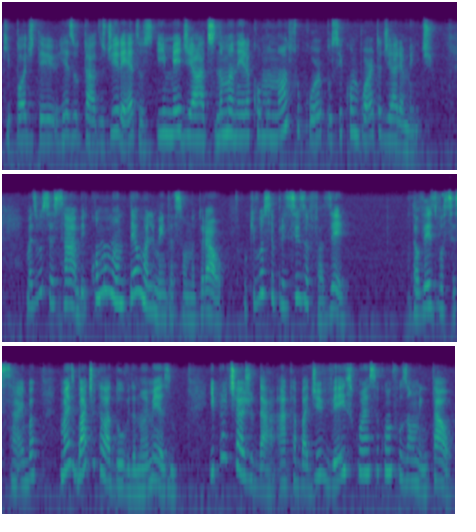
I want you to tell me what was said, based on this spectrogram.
que pode ter resultados diretos e imediatos na maneira como nosso corpo se comporta diariamente. Mas você sabe como manter uma alimentação natural? O que você precisa fazer? Talvez você saiba, mas bate aquela dúvida, não é mesmo? E para te ajudar a acabar de vez com essa confusão mental,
